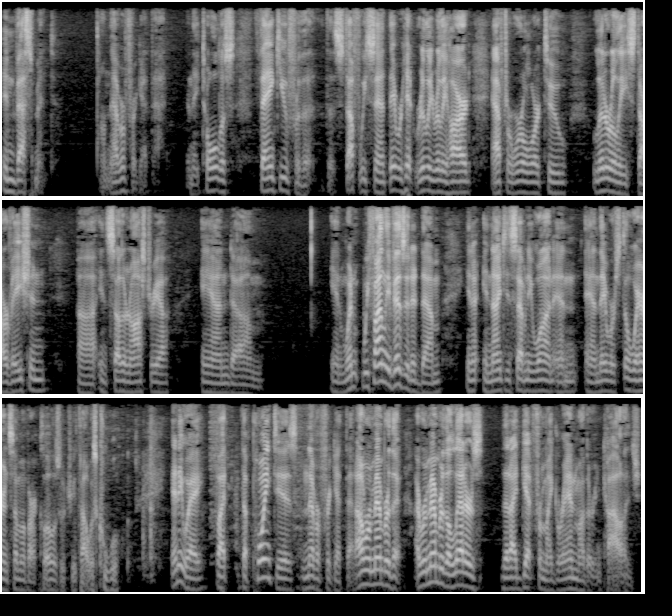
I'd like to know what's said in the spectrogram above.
investment. I'll never forget that. And they told us thank you for the, the stuff we sent. They were hit really, really hard after World War II, literally starvation uh, in southern Austria. And um, and when we finally visited them in, in 1971, and and they were still wearing some of our clothes, which we thought was cool. Anyway, but the point is, I'll never forget that. I'll remember the I remember the letters that I'd get from my grandmother in college,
